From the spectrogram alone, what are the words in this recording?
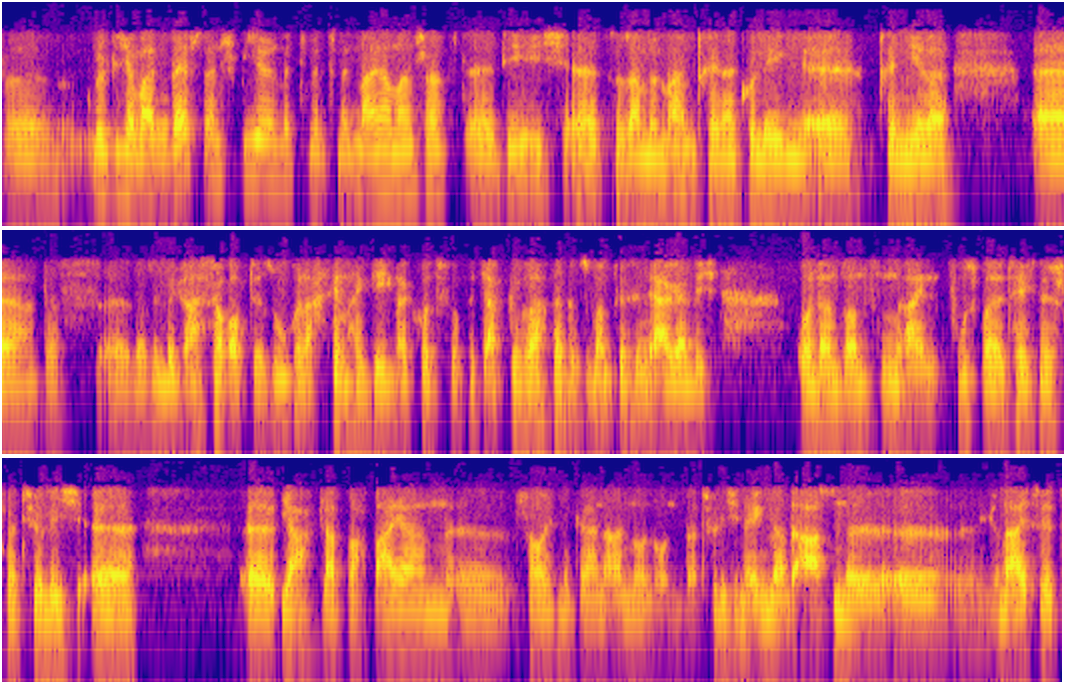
äh, möglicherweise selbst ein Spiel mit mit mit meiner Mannschaft, äh, die ich äh, zusammen mit meinem Trainerkollegen äh, trainiere. Äh, das, äh, da sind wir gerade noch auf der Suche, nachdem mein Gegner kurzfristig abgesagt hat. Das ist immer ein bisschen ärgerlich. Und ansonsten rein fußballtechnisch natürlich äh, äh, ja, Gladbach Bayern äh, schaue ich mir gerne an und, und natürlich in England Arsenal äh, United.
